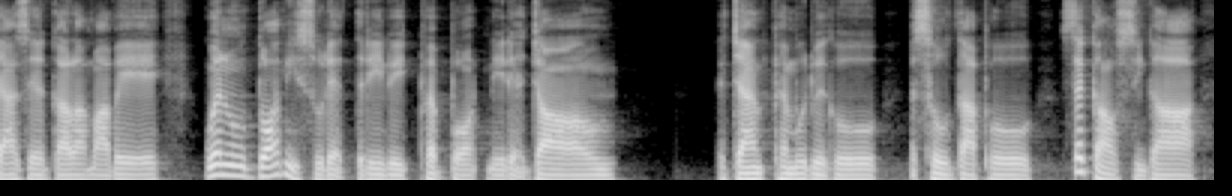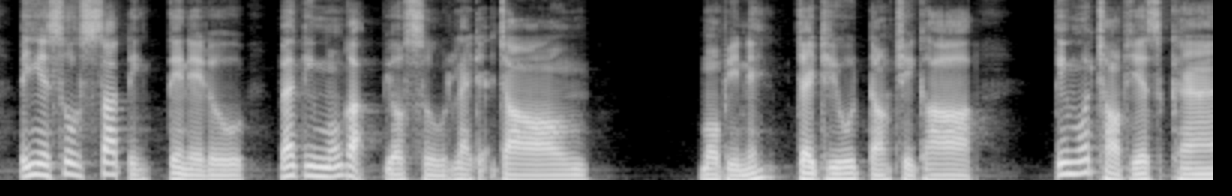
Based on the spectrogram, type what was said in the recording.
ရာဇယ်ကာလာမှာပဲဝင်လုံသွားပြီဆိုတဲ့သတင်းတွေထွက်ပေါ်နေတဲ့အကြောင်းအကြမ်းဖက်မှုတွေကိုအဆိုသားဖို့စက်ကောင်စီကအရင်ဆိုစတင်တင်တယ်လို့ဘက်တီမွန်ကပြောဆိုလိုက်တဲ့အကြောင်းမော်ဘီနဲ့ကြိုက်တီယိုတောင်ချီကကင်မောချောင်ပြဲစခန်း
